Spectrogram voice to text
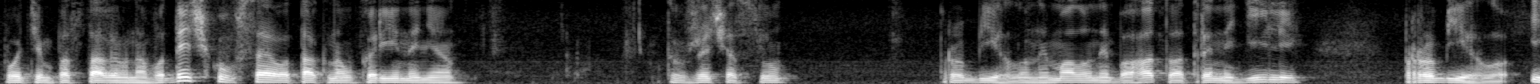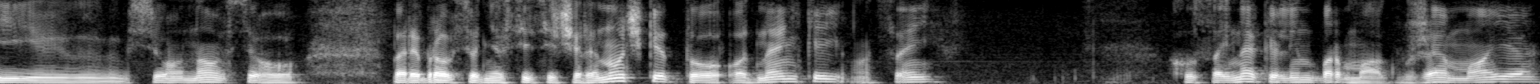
Потім поставив на водичку все отак на вкорінення. То вже часу пробігло. Немало, небагато, а три неділі пробігло. І всього навсього перебрав сьогодні всі ці череночки, то одненький оцей Хусайнеке Лінбармак вже має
